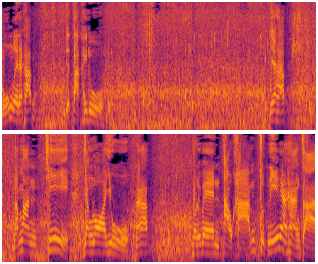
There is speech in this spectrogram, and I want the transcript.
รุ้งเลยนะครับ เดี๋ยวตักให้ดู เนี่ยครับน้ำมันที่ยังลอยอยู่นะครับ บริเวณอ่าวขามจุดนี้เนี่ยห่างจาก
